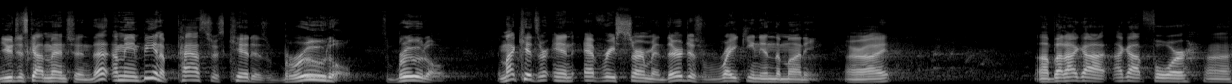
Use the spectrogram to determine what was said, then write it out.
You just got mentioned. That, I mean, being a pastor's kid is brutal. It's brutal. And my kids are in every sermon, they're just raking in the money, all right? Uh, but I got, I got four uh,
